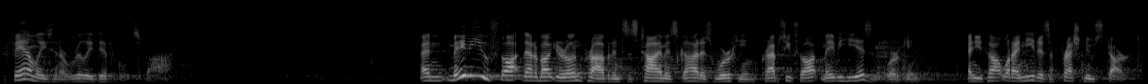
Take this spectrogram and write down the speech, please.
the family's in a really difficult spot. And maybe you've thought that about your own providence as time as God is working. Perhaps you've thought maybe He isn't working. And you thought, what I need is a fresh new start.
